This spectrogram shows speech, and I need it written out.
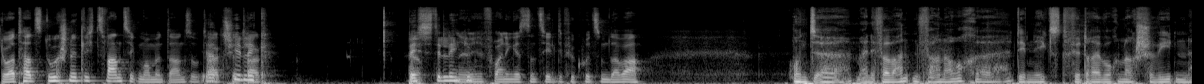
Dort hat es durchschnittlich 20 momentan, so Ja, Tag für chillig. Tag. Beste Ja, Leben. eine Freundin gestern erzählt, die für kurzem da war. Und äh, meine Verwandten fahren auch äh, demnächst für drei Wochen nach Schweden.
